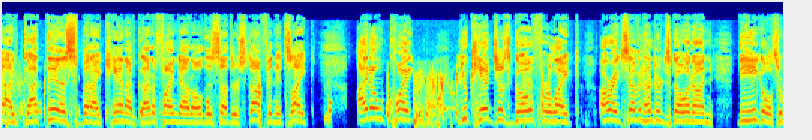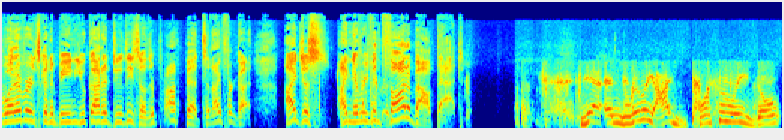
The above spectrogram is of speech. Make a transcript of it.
I've got this, but I can't. I've got to find out all this other stuff, and it's like I don't quite. You can't just go for like, all right, 700 is going on the Eagles or whatever it's going to be. You got to do these other prop bets, and I forgot. I just, I never even thought about that. Yeah, and really, I personally don't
